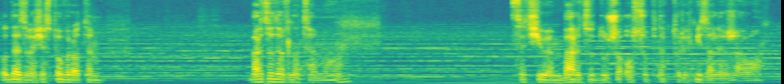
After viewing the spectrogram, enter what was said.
odezwa się z powrotem. Bardzo dawno temu straciłem bardzo dużo osób, na których mi zależało.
